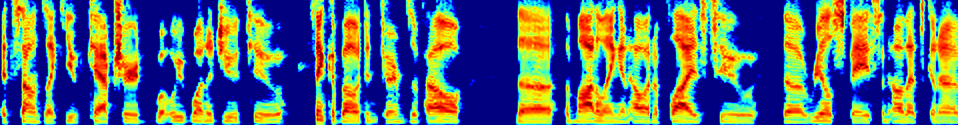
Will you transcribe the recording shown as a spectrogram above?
it sounds like you've captured what we wanted you to think about in terms of how the the modeling and how it applies to the real space and how that's going to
